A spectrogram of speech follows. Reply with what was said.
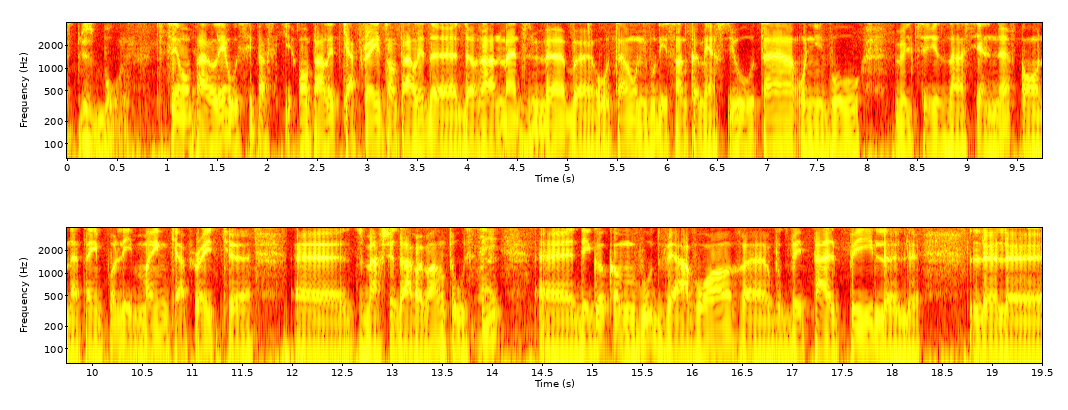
reste plus beau. là. On parlait aussi parce qu'on parlait de cap rate, on parlait de, de rendement d'immeubles, euh, autant au niveau des centres commerciaux, autant au niveau multirésidentiel neuf, qu'on n'atteint pas les mêmes cap rates que euh, du marché de la revente aussi. Ouais. Euh, des gars comme vous devez avoir, euh, vous devez palper le, le, le, le-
